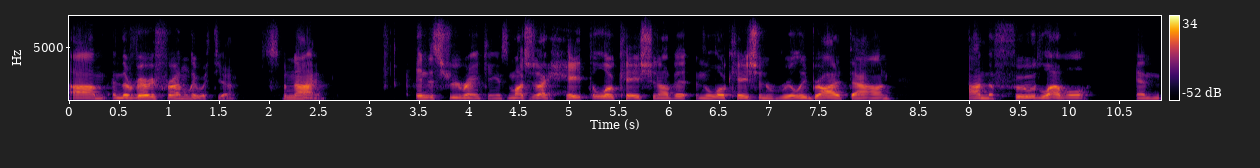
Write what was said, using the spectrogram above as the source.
um, and they're very friendly with you. So nine. Industry ranking. As much as I hate the location of it, and the location really brought it down on the food level and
